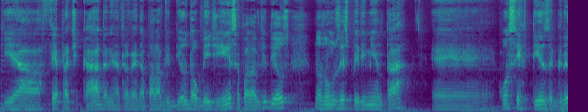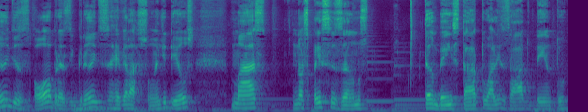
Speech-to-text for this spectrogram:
que é a fé praticada né, através da palavra de Deus, da obediência à palavra de Deus, nós vamos experimentar é, com certeza grandes obras e grandes revelações de Deus, mas nós precisamos também estar atualizado dentro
